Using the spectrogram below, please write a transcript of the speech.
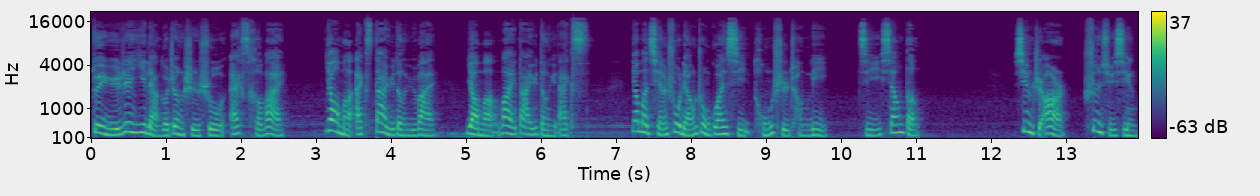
对于任意两个正实数 x 和 y，要么 x 大于等于 y，要么 y 大于等于 x，要么前述两种关系同时成立，即相等。性质二：顺序性。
